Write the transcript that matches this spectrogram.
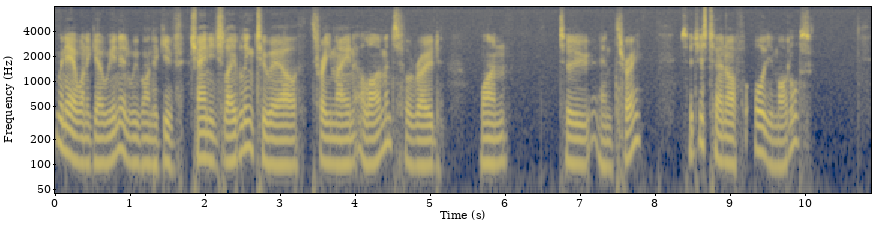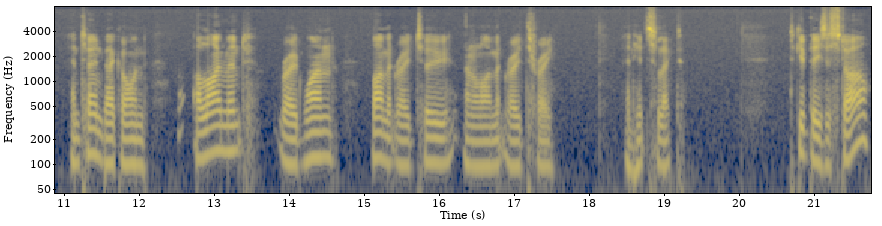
We now want to go in and we want to give chainage labelling to our three main alignments for road 1, 2 and 3. So just turn off all your models and turn back on alignment road 1, alignment road 2 and alignment road 3 and hit select. To give these a style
